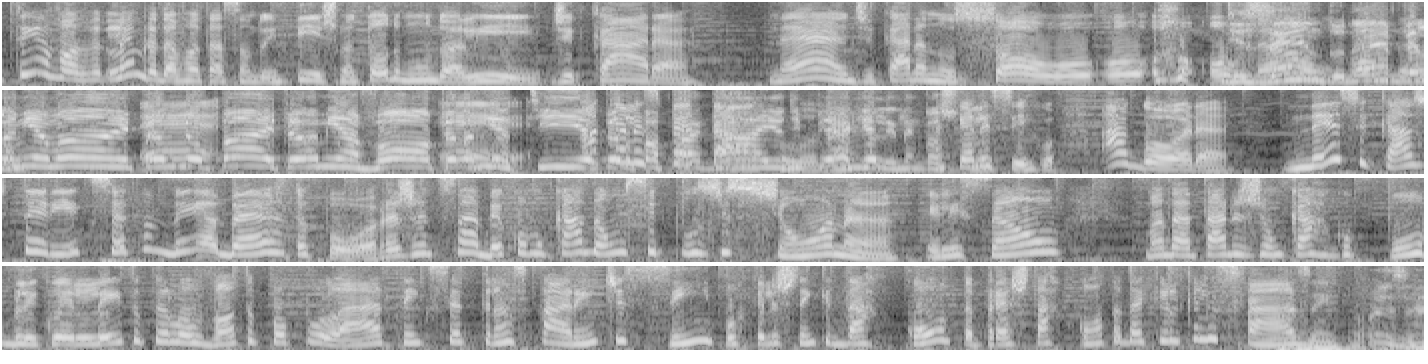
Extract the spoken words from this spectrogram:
tem a, lembra da votação do impeachment? Todo mundo ali de cara né, de cara no sol ou, ou, ou dizendo, não, né, ou pela minha mãe, pelo é, meu pai, pela minha avó, pela é, minha tia, pelo papagaio, de, né? aquele negócio. Aquele todo. circo. Agora, nesse caso teria que ser também aberto, pô, pra gente saber como cada um se posiciona. Eles são mandatários de um cargo público eleito pelo voto popular, tem que ser transparente sim, porque eles têm que dar conta, prestar conta daquilo que eles fazem. Pois é.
